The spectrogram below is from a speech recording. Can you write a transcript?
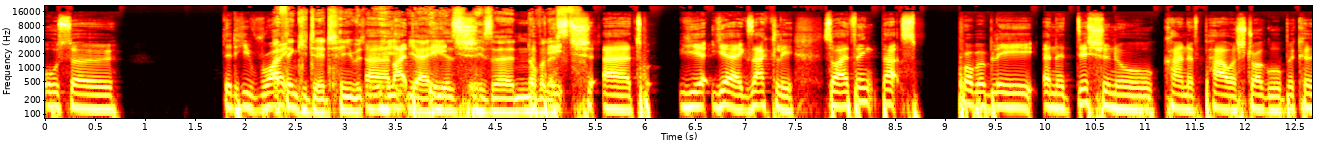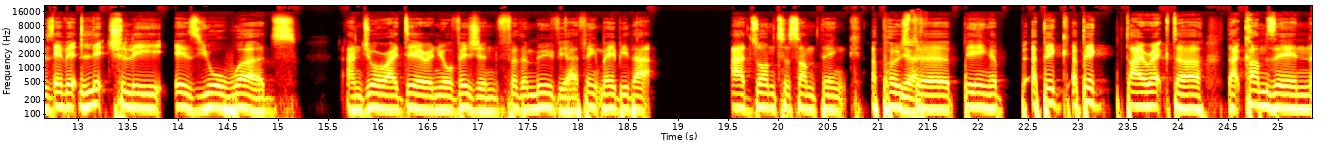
also did he write? I think he did. He was uh, he, like yeah. Beach, he is. He's a novelist. Beach, uh, tw- yeah, yeah, exactly. So I think that's probably an additional kind of power struggle because if it literally is your words and your idea and your vision for the movie, I think maybe that adds on to something opposed yeah. to being a, a big a big director that comes in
